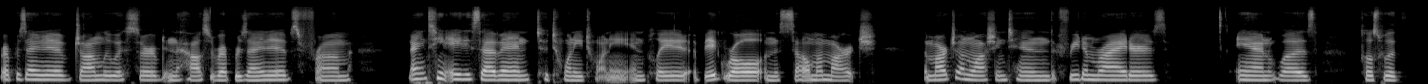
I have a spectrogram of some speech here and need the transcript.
Representative John Lewis served in the House of Representatives from 1987 to 2020 and played a big role in the Selma March, the March on Washington, the Freedom Riders, and was close with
